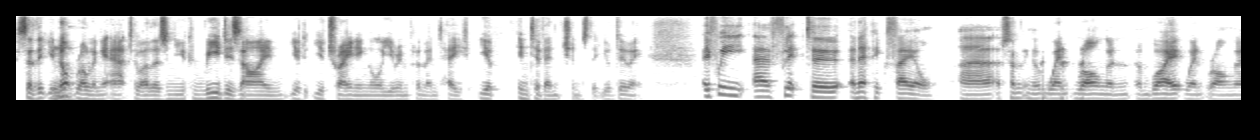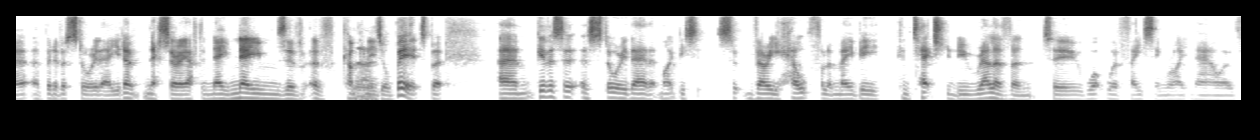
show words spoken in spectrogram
so that you're mm. not rolling it out to others and you can redesign your, your training or your implementation your interventions that you're doing if we uh, flip to an epic fail uh, of something that went wrong and, and why it went wrong, a, a, bit of a story there. You don't necessarily have to name names of, of companies no. or bits, but um, give us a, a, story there that might be very helpful and maybe contextually relevant to what we're facing right now of,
